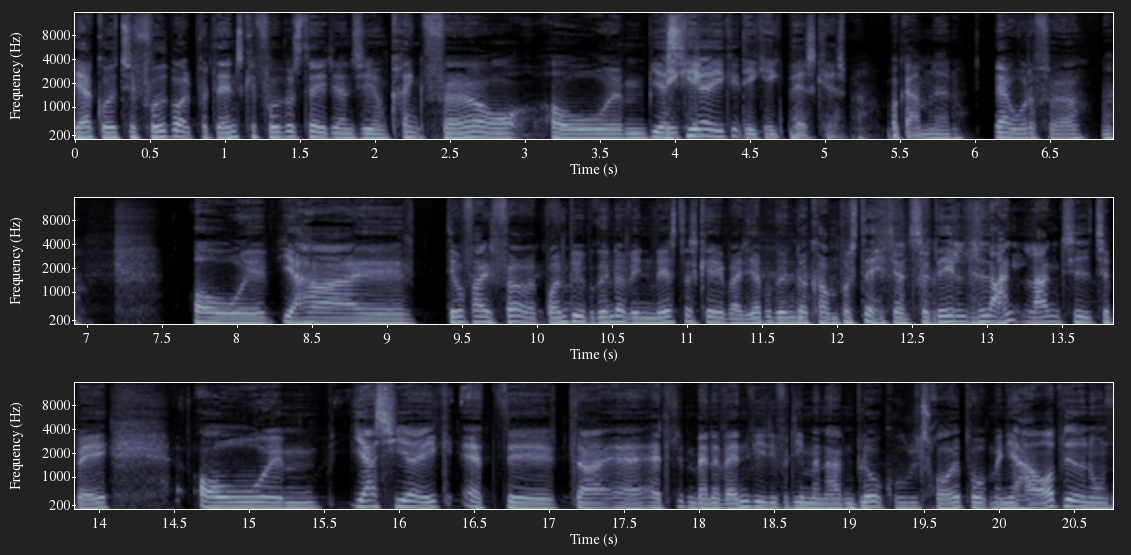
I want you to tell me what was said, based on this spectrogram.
Jeg har gået til fodbold på danske fodboldstadion i omkring 40 år, og øh, jeg det siger kan, ikke... Det kan ikke passe, Kasper. Hvor gammel er du? Jeg er 48. Ja. Og øh, jeg har... Øh, det var faktisk før Brøndby begyndte at vinde mesterskaber, at jeg begyndte at komme på stadion, så det er lang, lang tid tilbage. Og øh, jeg siger ikke, at, øh, der er, at man er vanvittig, fordi man har den blå gule trøje på, men jeg har oplevet nogle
